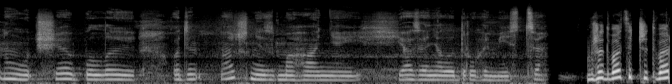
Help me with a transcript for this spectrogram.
ну, ще були одиночні змагання, і я зайняла друге місце. Вже 24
